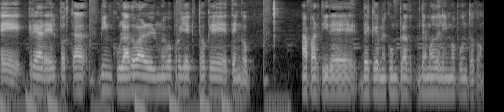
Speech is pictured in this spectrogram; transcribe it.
eh, crearé el podcast vinculado al nuevo proyecto que tengo a partir de, que me cumpla de modelismo.com.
